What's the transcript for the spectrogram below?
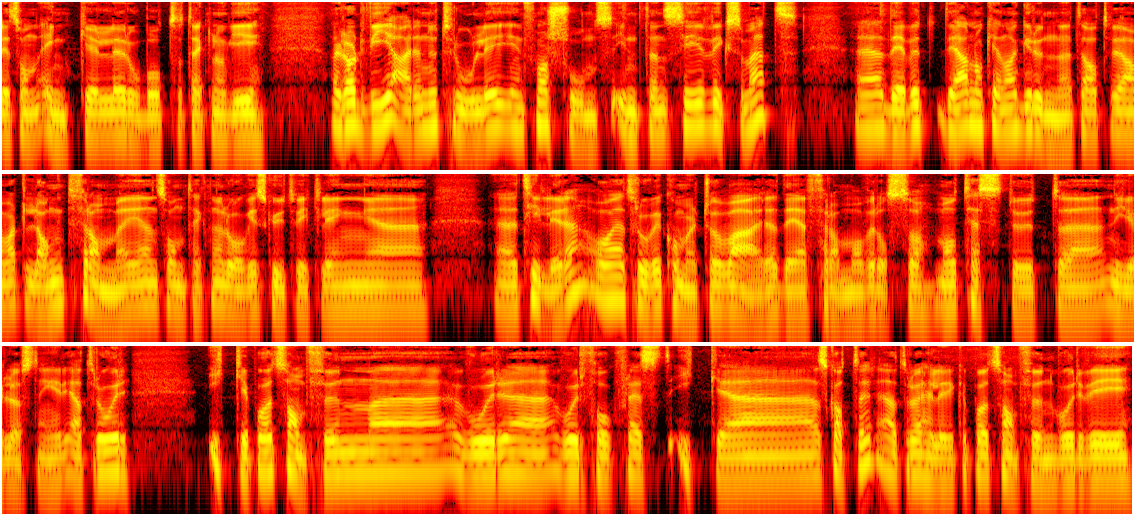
litt sånn enkel robotteknologi. Det er klart Vi er en utrolig informasjonsintensiv virksomhet. Eh, det, er nok en av grunnene til at vi har vært langt framme i en sånn teknologisk utvikling eh, eh, tidligere. Og jeg tror vi kommer til å være det framover også, med å teste ut nye løsninger. Jeg tror ikke på et samfunn hvor, hvor folk flest ikke skatter. Jeg tror heller ikke på et samfunn hvor vi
